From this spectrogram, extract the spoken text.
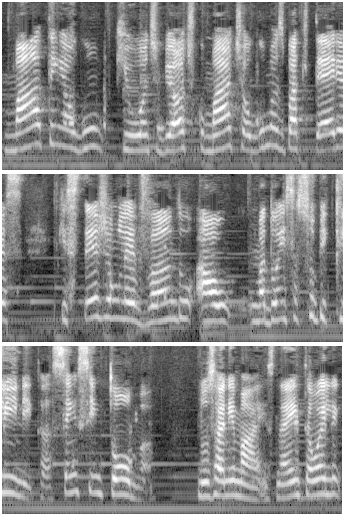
matem algum, que o antibiótico mate algumas bactérias que estejam levando a uma doença subclínica, sem sintoma nos animais, né? Então, ele,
